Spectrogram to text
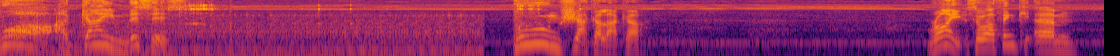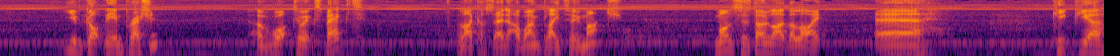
What a game this is! Boom shakalaka! Right, so I think um, you've got the impression of what to expect. Like I said, I won't play too much. Monsters don't like the light. Uh, keep your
